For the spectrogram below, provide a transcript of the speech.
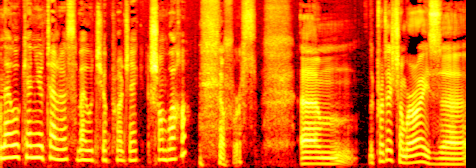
Now, can you tell us about your project Chamboira? of course. Um, the project Chamboira is uh,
